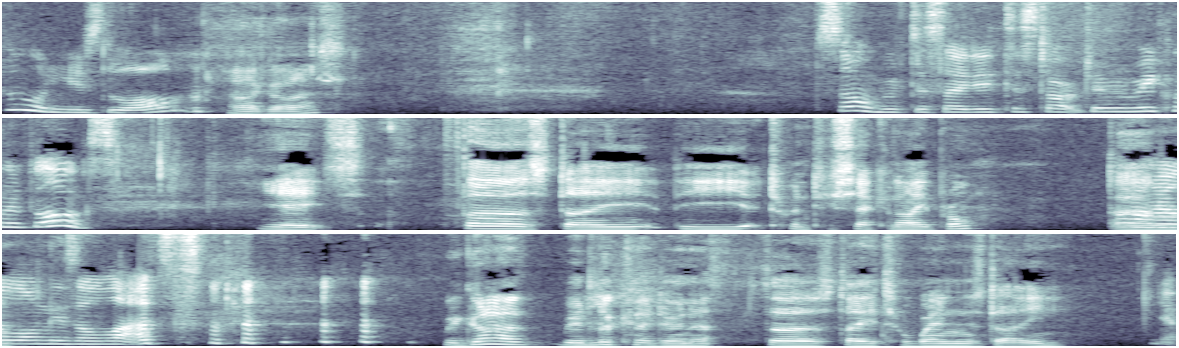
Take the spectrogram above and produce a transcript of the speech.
Hello, use lot. Hi guys. So we've decided to start doing weekly vlogs. Yeah, it's Thursday, the twenty second April. Don't know how Um, long these will last. we're gonna we're looking at doing a Thursday to Wednesday. Yeah.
